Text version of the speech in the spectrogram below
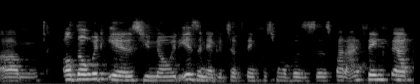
Um, although it is, you know, it is a negative thing for small businesses. But I think that,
